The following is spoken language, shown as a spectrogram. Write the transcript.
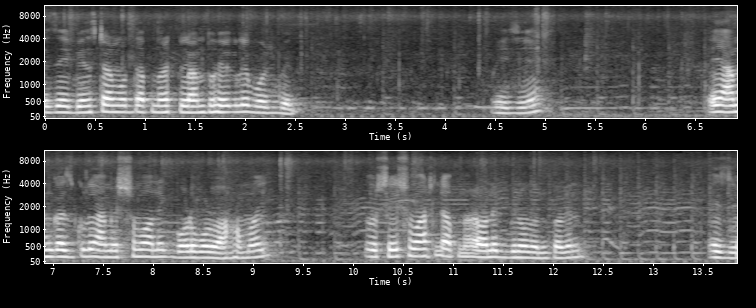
এই যে এই বেঞ্চটার মধ্যে আপনারা ক্লান্ত হয়ে গেলে বসবেন। এই যে, এই আম গাছগুলো আমের সময় অনেক বড় বড় আম হয় তো সেই সময় আসলে আপনারা অনেক বিনোদন পাবেন। এই যে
